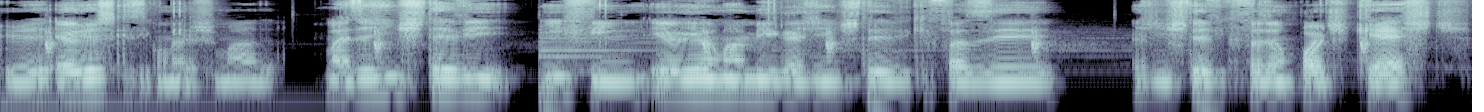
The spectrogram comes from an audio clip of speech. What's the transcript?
Eu já esqueci como era chamada. Mas a gente teve, enfim, eu e uma amiga a gente teve que fazer. A gente teve que fazer um podcast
